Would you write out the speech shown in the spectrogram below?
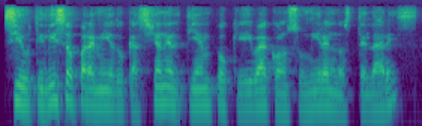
si utilizo para mi educación el tiempo que iba a consumir en los telares?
